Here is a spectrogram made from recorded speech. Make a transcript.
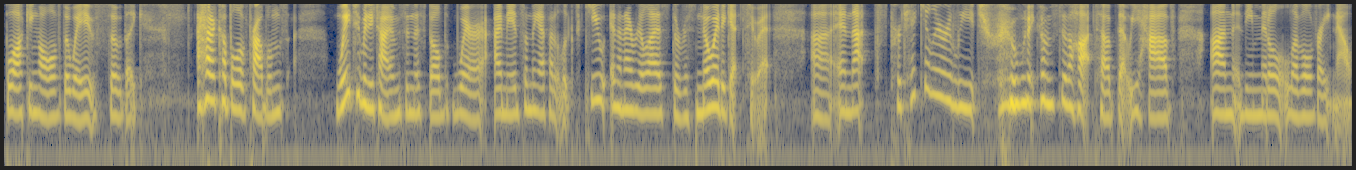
blocking all of the ways. So, like, I had a couple of problems way too many times in this build where I made something I thought it looked cute and then I realized there was no way to get to it. Uh, and that's particularly true when it comes to the hot tub that we have on the middle level right now.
